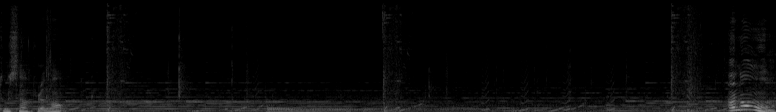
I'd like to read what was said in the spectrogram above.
Tout simplement. Oh non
